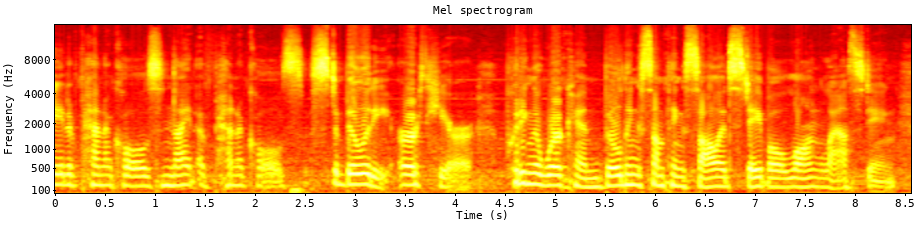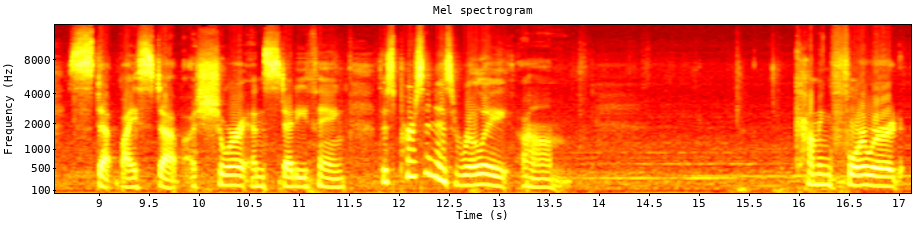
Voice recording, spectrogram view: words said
Eight of Pentacles, Knight of Pentacles, stability, Earth here, putting the work in, building something solid, stable, long lasting, step by step, a sure and steady thing. This person is really um, coming forward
